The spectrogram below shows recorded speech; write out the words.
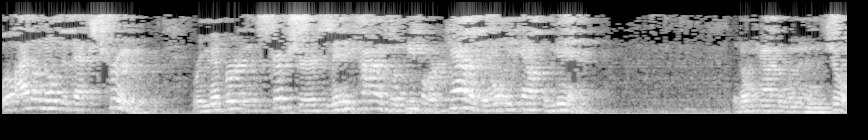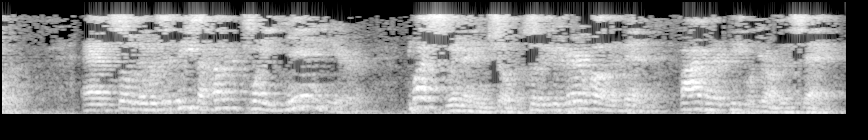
Well, I don't know that that's true. Remember, in the scriptures, many times when people are counted, they only count the men. They don't count the women and the children. And so there was at least 120 men here, plus women and children. So there could very well have been 500 people here on this day.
